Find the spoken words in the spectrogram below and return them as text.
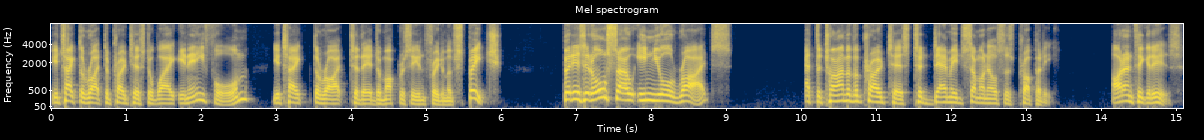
You take the right to protest away in any form, you take the right to their democracy and freedom of speech. But is it also in your rights at the time of a protest to damage someone else's property? I don't think it is.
